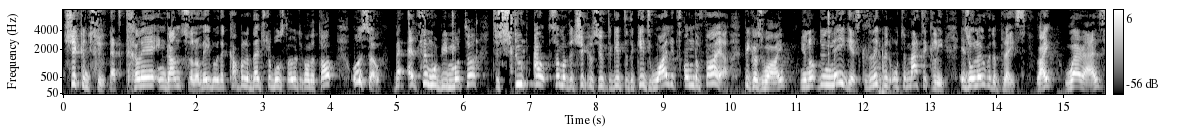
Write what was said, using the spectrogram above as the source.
Chicken soup that's clear in Gunson, or maybe with a couple of vegetables floating on the top. Also, Be'etzim would be mutter to scoop out some of the chicken soup to give to the kids while it's on the fire. Because why? You're not doing megis, because liquid automatically is all over the place, right? Whereas,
